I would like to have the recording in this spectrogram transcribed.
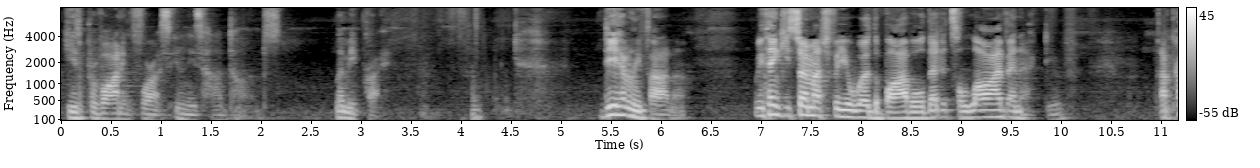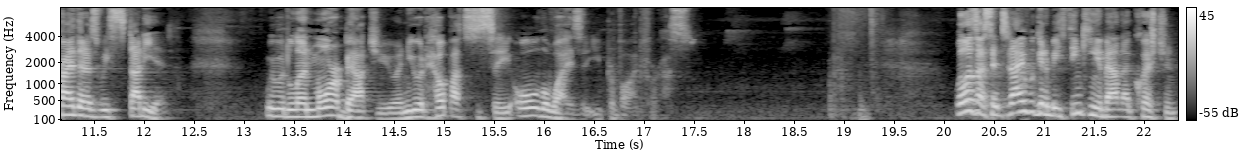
he is providing for us in these hard times. Let me pray. Dear Heavenly Father, we thank you so much for your word, the Bible, that it's alive and active. I pray that as we study it, we would learn more about you and you would help us to see all the ways that you provide for us. Well, as I said, today we're going to be thinking about that question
